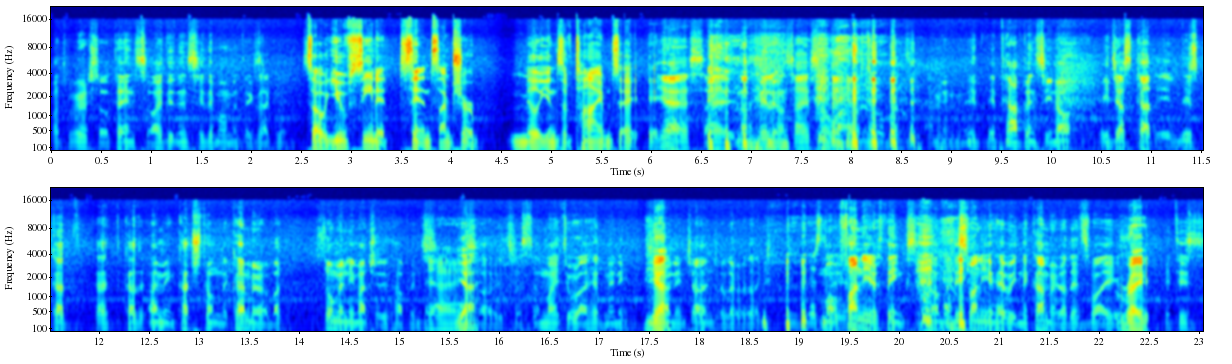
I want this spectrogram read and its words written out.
But we were so tense, so I didn't see the moment exactly. so you've seen it since, I'm sure, millions of times. Uh, uh, Yes, I, not millions. I saw one or two, but I mean, it, it happens, you know. It just cut. This cut, cut, cut. I mean, catched on the camera, but so many matches it happens. Yeah, Yeah. So it's just on my tour. I had many. Yeah. Even in challenger level, like more funnier things. You know, this one you have in the camera. That's why. Right. It is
